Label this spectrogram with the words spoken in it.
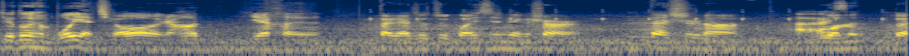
这个东西很博眼球，然后也很大家就最关心这个事儿，但是呢，我们对，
